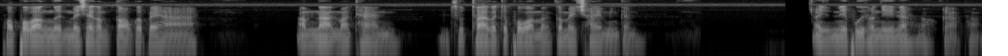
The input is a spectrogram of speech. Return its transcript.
เพราะเพราะว่าเงินไม่ใช่คำตอบก็ไปหาอำนาจมาแทน สุดท้ายก็จะพบว่ามันก็ไม่ใช่เหมือนกันอันนี้พูดเท่านี้นะเอกราบครับ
